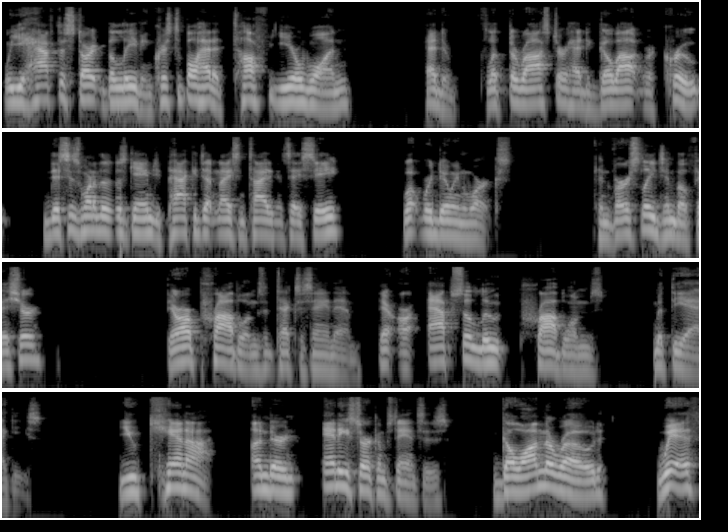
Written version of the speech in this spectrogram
where you have to start believing. Cristobal had a tough year one, had to flip the roster, had to go out and recruit. This is one of those games you package up nice and tight and say, see, what we're doing works. Conversely, Jimbo Fisher, there are problems at Texas A&M. There are absolute problems with the Aggies. You cannot, under any circumstances, go on the road with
